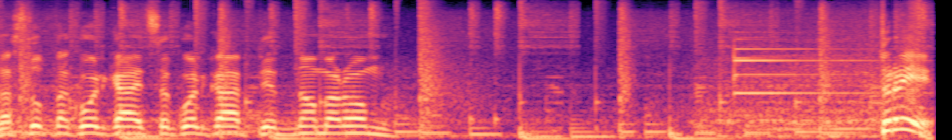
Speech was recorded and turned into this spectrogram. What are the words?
Наступна кулька це кулька під номером 3.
